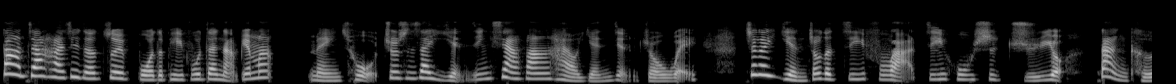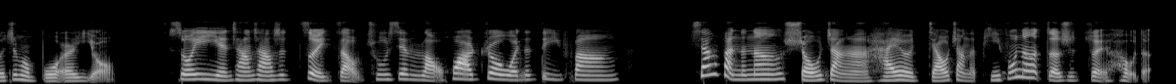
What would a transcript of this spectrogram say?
大家还记得最薄的皮肤在哪边吗？没错，就是在眼睛下方还有眼睑周围。这个眼周的肌肤啊，几乎是只有蛋壳这么薄而已哦。所以也常常是最早出现老化皱纹的地方。相反的呢，手掌啊，还有脚掌的皮肤呢，则是最厚的，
